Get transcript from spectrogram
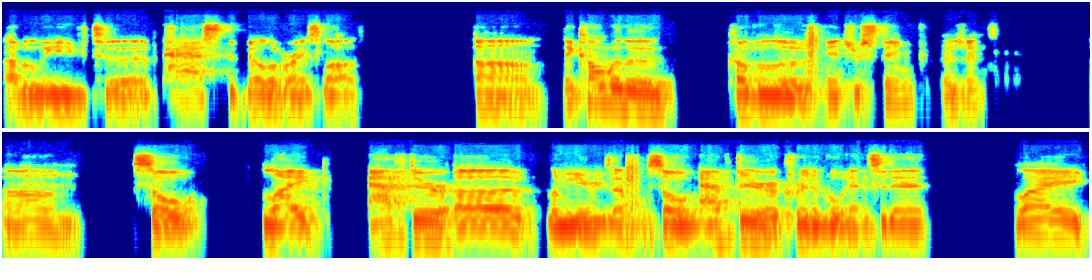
I believe, to pass the Bill of Rights laws. Um, they come with a couple of interesting provisions. Um, so, like after, uh, let me give you an example. So, after a critical incident, like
